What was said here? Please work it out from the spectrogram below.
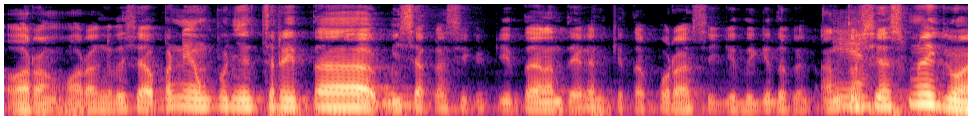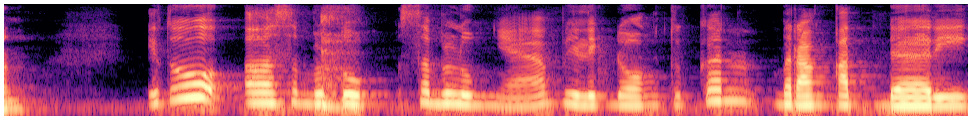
orang-orang itu siapa nih yang punya cerita bisa kasih ke kita nanti kan kita kurasi gitu-gitu kan. Antusiasmenya gimana? Itu eh, sebelum sebelumnya Bilik Dongeng itu kan berangkat dari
